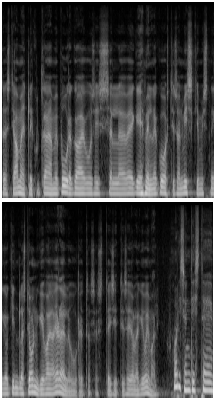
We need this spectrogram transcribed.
tõesti ametlikult rajame puurkaevu, siis selle vee keemiline koostis on miski, mis nagu kindlasti ongi vaja järele uurida, sest teisiti see ei olegi võimalik Horisondis te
